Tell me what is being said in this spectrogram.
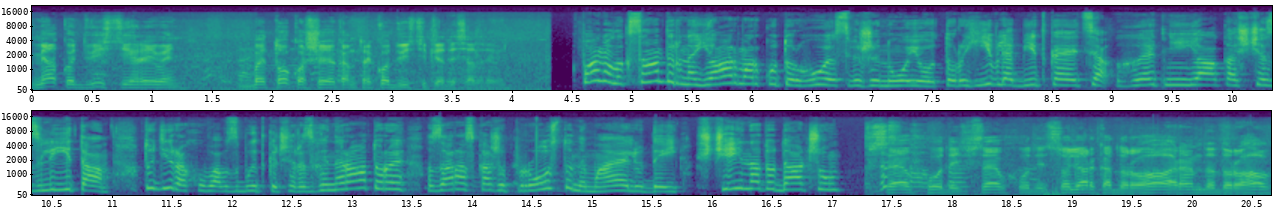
М'яко 200 гривень, бетоко, ошийок, антрикот 250 гривень. Олександр на ярмарку торгує свіжиною. Торгівля бідкається геть ніяка ще з літа. Тоді рахував збитки через генератори. Зараз, каже, просто немає людей. Ще й на додачу. Все входить, все входить. Солярка дорога, оренда дорога,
